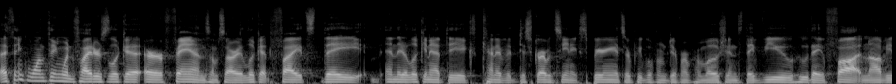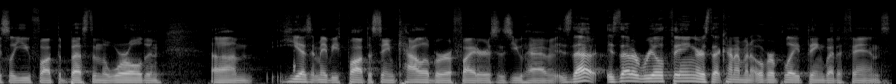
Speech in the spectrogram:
I think one thing when fighters look at or fans, I'm sorry, look at fights, they and they're looking at the kind of discrepancy in experience or people from different promotions. They view who they've fought, and obviously you fought the best in the world, and um, he hasn't maybe fought the same caliber of fighters as you have. Is that is that a real thing, or is that kind of an overplayed thing by the fans?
